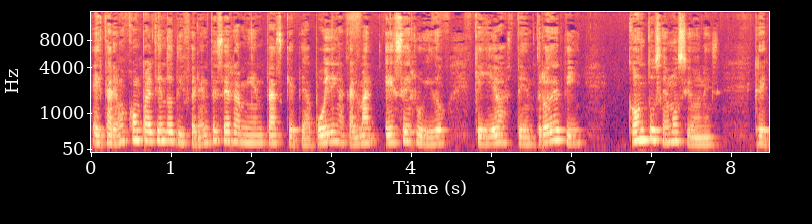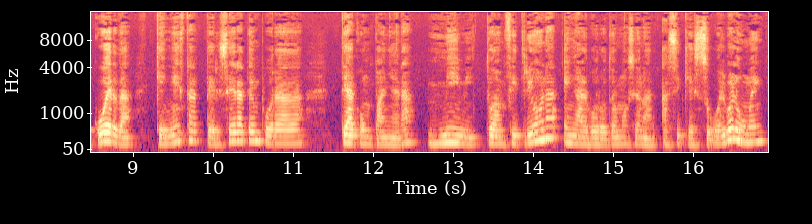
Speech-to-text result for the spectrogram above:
Estaremos compartiendo diferentes herramientas que te apoyen a calmar ese ruido que llevas dentro de ti con tus emociones. Recuerda que en esta tercera temporada te acompañará Mimi, tu anfitriona en Alboroto Emocional. Así que sube el volumen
